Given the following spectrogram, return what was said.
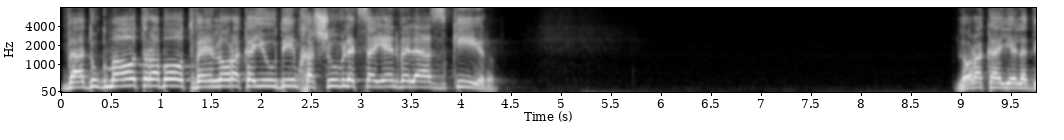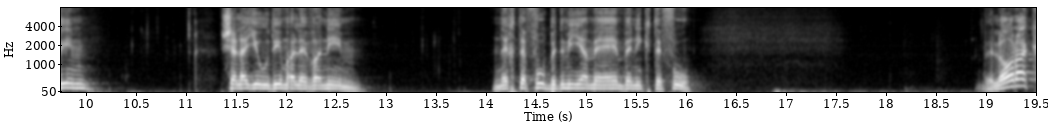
והדוגמאות רבות, והן לא רק היהודים, חשוב לציין ולהזכיר. לא רק הילדים של היהודים הלבנים נחטפו בדמי ימיהם ונקטפו. ולא רק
